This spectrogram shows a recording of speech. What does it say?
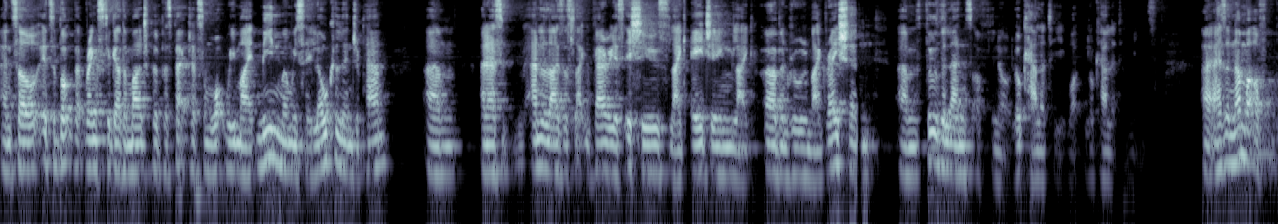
and so it's a book that brings together multiple perspectives on what we might mean when we say local in Japan. Um, and as analyzes like various issues like aging, like urban rural migration, um, through the lens of you know locality, what locality means. Uh, has a number of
